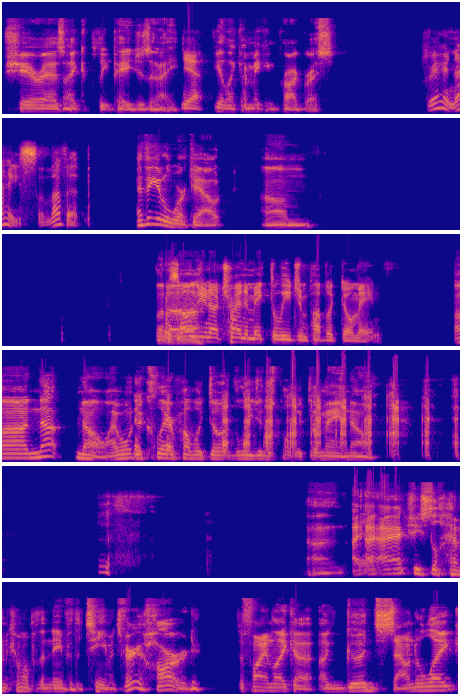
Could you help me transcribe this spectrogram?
share as I complete pages and I yeah. feel like I'm making progress. Very nice. I love it. I think it'll work out. Um, but as long uh, as you're not trying to make the Legion public domain. uh, not no, I won't declare public do- the Legion as public domain. No, uh, I, I I actually still haven't come up with a name for the team. It's very hard to find like a, a good sound alike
